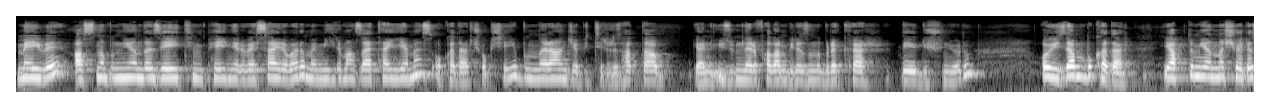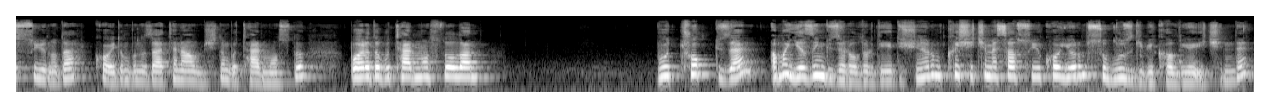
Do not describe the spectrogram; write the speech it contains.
meyve aslında bunun yanında zeytin, peynir vesaire var ama Mihrimah zaten yemez o kadar çok şeyi. Bunları anca bitiririz. Hatta yani üzümleri falan birazını bırakır diye düşünüyorum. O yüzden bu kadar. Yaptım yanına şöyle suyunu da koydum. Bunu zaten almıştım bu termoslu. Bu arada bu termoslu olan bu çok güzel ama yazın güzel olur diye düşünüyorum. Kış için mesela suyu koyuyorum su buz gibi kalıyor içinde.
